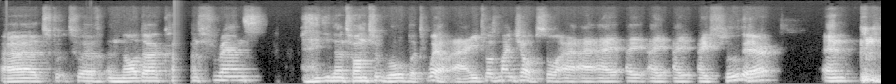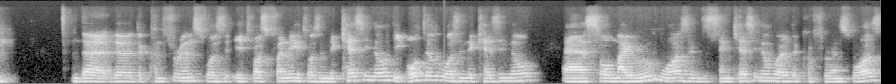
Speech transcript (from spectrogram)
uh, to, to have another conference. I didn't want to go, but well, uh, it was my job. So I, I, I, I, I flew there and the, the, the conference was, it was funny. It was in the casino. The hotel was in the casino. Uh, so my room was in the same casino where the conference was.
